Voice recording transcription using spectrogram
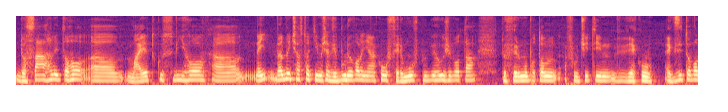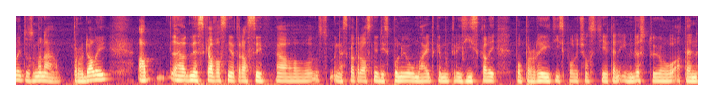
dosáhli toho uh, majetku svého uh, velmi často tím, že vybudovali nějakou firmu v průběhu života, tu firmu potom v určitým věku exitovali, to znamená prodali a uh, dneska vlastně teda si dneska teda vlastně disponují majetkem, který získali po prodeji té společnosti, ten investují a ten,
